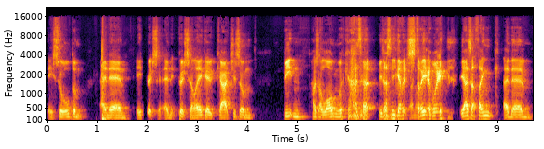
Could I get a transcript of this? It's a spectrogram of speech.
He sold him and um, he puts and he puts a leg out, catches him, Beaton, has a long look at it. He doesn't give it straight away. He has a think and um,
